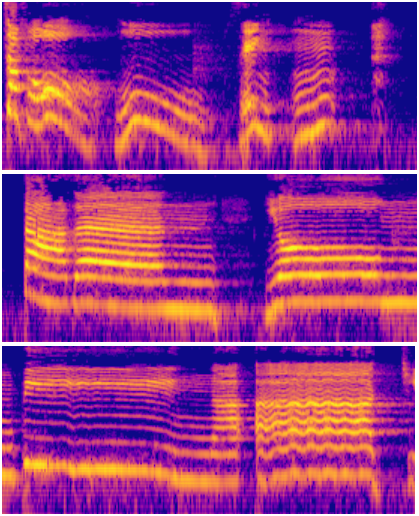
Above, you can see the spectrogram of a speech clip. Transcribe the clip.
则佛无人。大人用兵啊讲。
